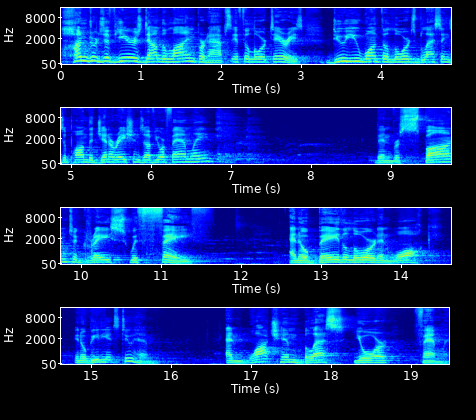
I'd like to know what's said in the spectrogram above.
hundreds of years down the line, perhaps, if the Lord tarries. Do you want the Lord's blessings upon the generations of your family? Then respond to grace with faith and obey the Lord and walk in obedience to Him and watch Him bless your family.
